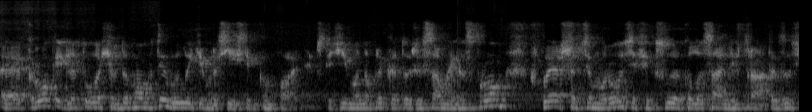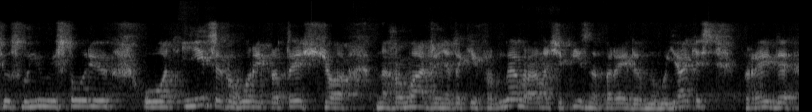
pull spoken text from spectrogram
е, кроки для того, щоб допомогти великим російським компаніям. Скажімо, наприклад, той же самий Газпром вперше в цьому році фіксує колосальні втрати за всю свою історію. От і це говорить про те, що нагромадження таких проблем рано чи пізно перейде в нову якість, перейде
